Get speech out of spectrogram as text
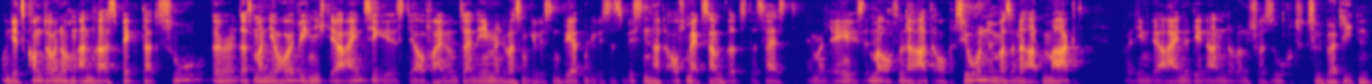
Und jetzt kommt aber noch ein anderer Aspekt dazu, äh, dass man ja häufig nicht der Einzige ist, der auf ein Unternehmen, was einen gewissen Wert, ein gewisses Wissen hat, aufmerksam wird. Das heißt, M&A ist immer auch so eine Art Auktion, immer so eine Art Markt, bei dem der eine den anderen versucht zu überbieten.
